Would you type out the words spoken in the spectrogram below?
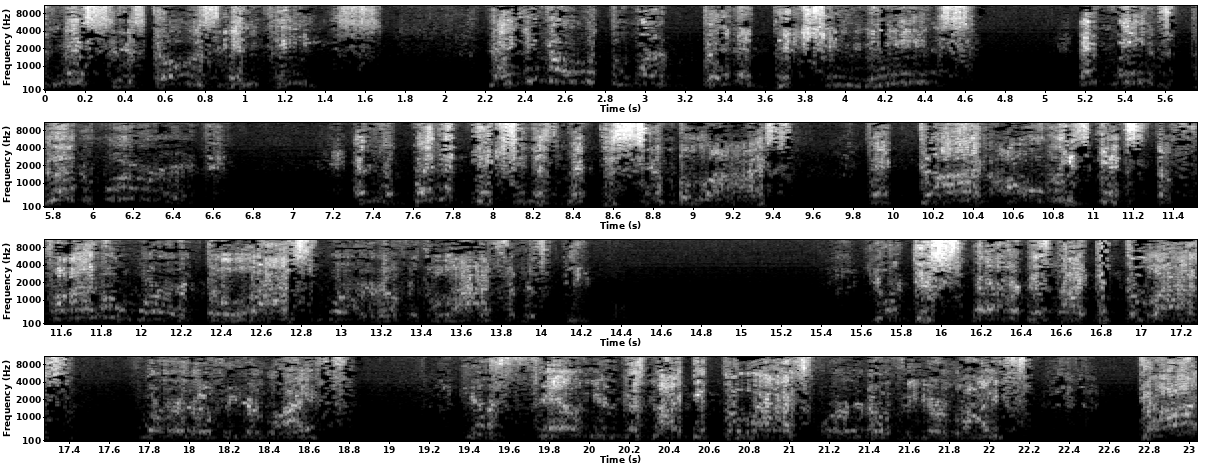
Dismisses, goes in peace. Now, you know what the word benediction means? It means good word. And the benediction is meant to symbolize that God always gets the final word, the last word over the lives of his people. Your despair does not get the last word over your life. Your failure does not get the last word over your life. God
